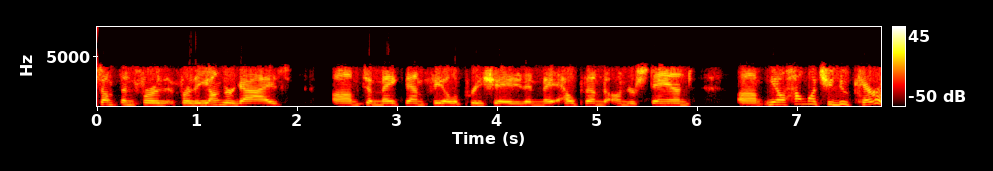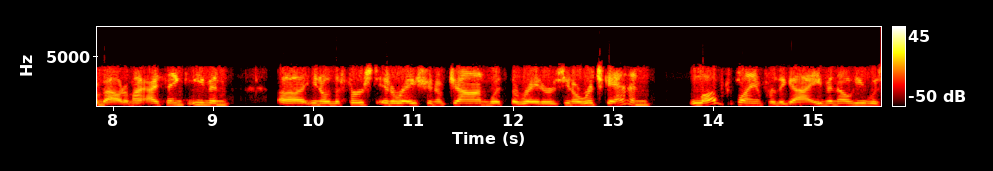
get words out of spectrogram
something for for the younger guys um, to make them feel appreciated and may, help them to understand um, you know how much you do care about them. I, I think even uh, you know the first iteration of Jon with the Raiders, you know Rich Gannon loved playing for the guy, even though he was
